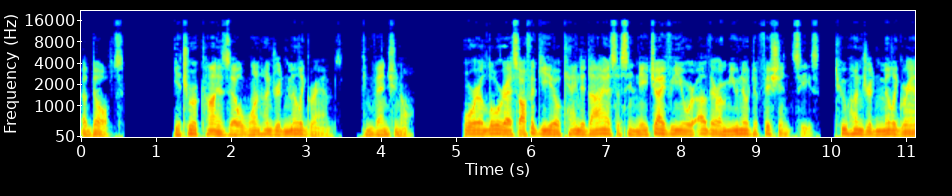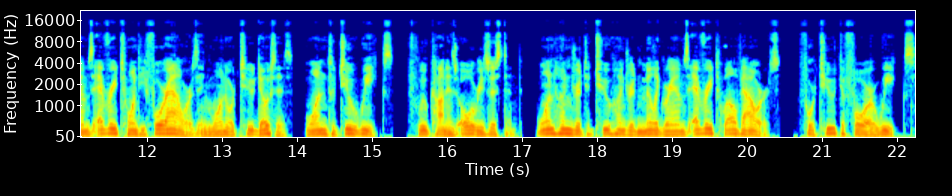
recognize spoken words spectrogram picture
Adults. Itraconazole 100 mg, conventional. Oral or esophageal candidiasis in HIV or other immunodeficiencies, 200 mg every 24 hours in one or two doses, 1 to 2 weeks, fluconazole resistant, 100 to 200 mg every 12 hours, for 2 to 4 weeks,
